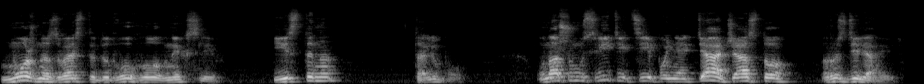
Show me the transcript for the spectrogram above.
можна звести до двох головних слів: істина та любов. У нашому світі ці поняття часто розділяють.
